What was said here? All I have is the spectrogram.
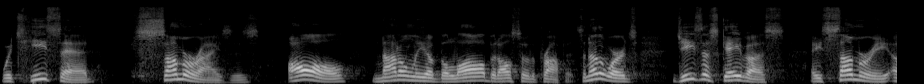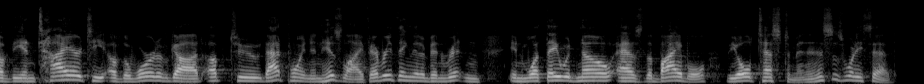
which he said summarizes all, not only of the law, but also the prophets. In other words, Jesus gave us a summary of the entirety of the Word of God up to that point in his life, everything that had been written in what they would know as the Bible, the Old Testament. And this is what he said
